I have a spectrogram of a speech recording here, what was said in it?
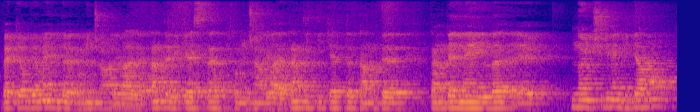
perché ovviamente cominciano ad arrivare tante richieste, cominciano ad arrivare tanti ticket, tante, tante mail e noi ci dimentichiamo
